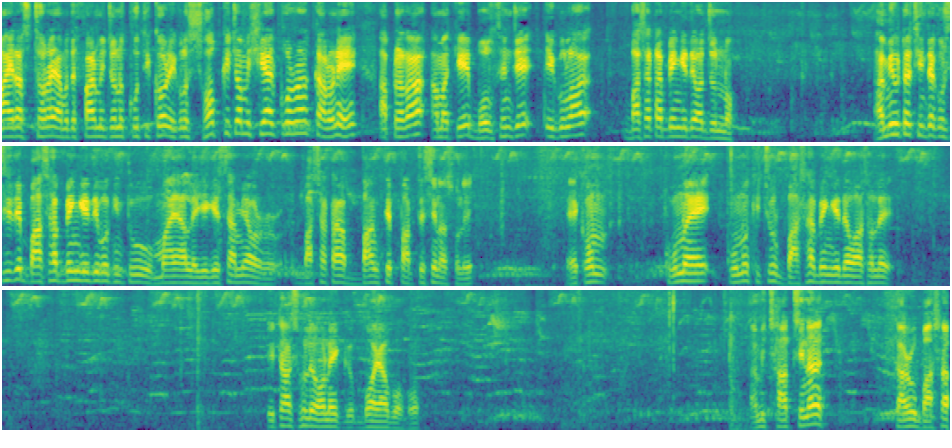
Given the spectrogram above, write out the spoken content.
ভাইরাস ছড়ায়, আমাদের ফার্মের জন্য ক্ষতিকর। এগুলো সব কিছু আমি শেয়ার করার কারণে আপনারা আমাকে বলছেন যে এগুলা বাসাটা ভেঙে দেওয়ার জন্য। আমি ওটা চিন্তা করছি যে বাসা ভেঙে দিব কিন্তু মায়া লেগে গেছে, আমি আর বাসাটা ভাঙতে পারতেছি না আসলে। এখন কোনো কোনো কিছুর বাসা ভেঙে দেওয়া আসলে এটা আসলে অনেক ভয়াবহ। আমি ছাড়ছি না, কারও বাসা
